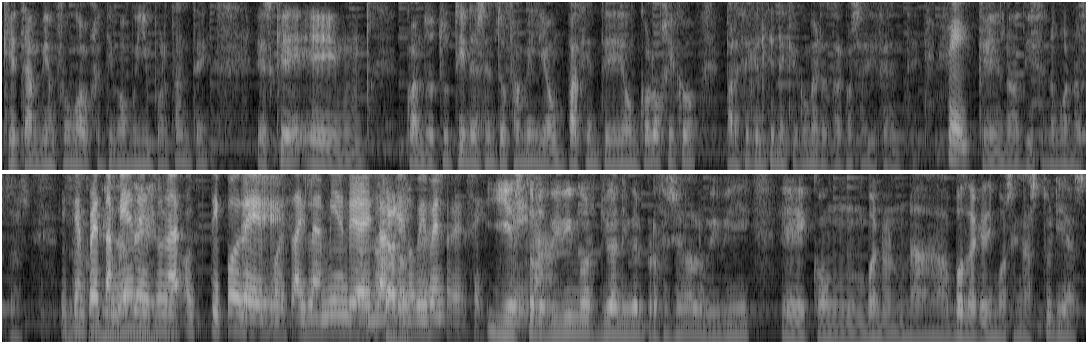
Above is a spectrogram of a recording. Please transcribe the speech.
que también fue un objetivo muy importante es que... Eh, cuando tú tienes en tu familia un paciente oncológico, parece que él tiene que comer otra cosa diferente. Sí. Que no dice, no, bueno, esto es. Y siempre también es un tipo de pues, aislamiento, que lo viven. Y esto lo vivimos, yo a nivel profesional lo viví eh, con, bueno, en una boda que dimos en Asturias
